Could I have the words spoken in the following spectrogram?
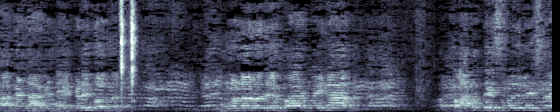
ఆగండి ఆగండి ఎక్కడికి పోతారు మొన్న రోజులు పారిపోయినా భారతదేశం వదిలేసిన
